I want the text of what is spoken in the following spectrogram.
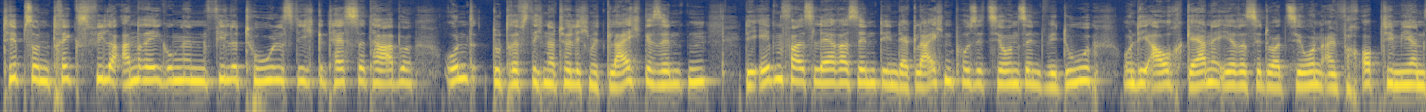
Tipps und Tricks, viele Anregungen, viele Tools, die ich getestet habe. Und du triffst dich natürlich mit Gleichgesinnten, die ebenfalls Lehrer sind, die in der gleichen Position sind wie du und die auch gerne ihre Situation einfach optimieren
